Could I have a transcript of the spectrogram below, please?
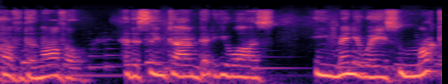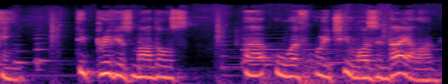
of the novel at the same time that he was, in many ways, mocking the previous models uh, with which he was in dialogue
